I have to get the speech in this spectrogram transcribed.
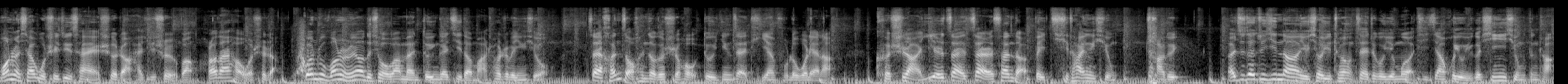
王者峡谷谁最菜？社长还需舍友帮。Hello，大家好，我是社长。关注王者荣耀的小伙伴们都应该记得马超这位英雄，在很早很早的时候都已经在体验服露过脸了。可是啊，一而再再而三的被其他英雄插队。而就在最近呢，有消息称，在这个月末即将会有一个新英雄登场。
